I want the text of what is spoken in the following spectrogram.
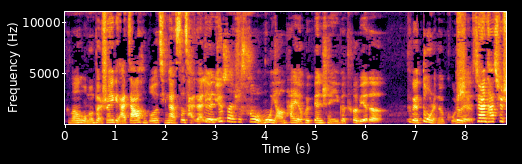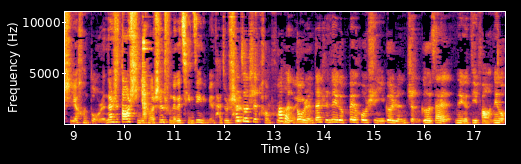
可能我们本身也给他加了很多的情感色彩在里面。对，就算是苏武牧羊，他也会变成一个特别的。特别动人的故事，对虽然它确实也很动人，但是当时你可能身处那个情境里面，它就是他就是很普他通的一个很动人，但是那个背后是一个人整个在那个地方那个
